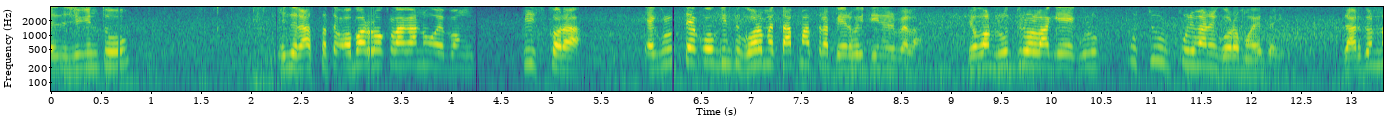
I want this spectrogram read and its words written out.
এদেশে কিন্তু এই যে রাস্তাতে ওভারলোক লাগানো এবং পিস করা এগুলোর থেকেও কিন্তু গরমের তাপমাত্রা বের হয় দিনের বেলা। যখন রুদ্র লাগে, এগুলো প্রচুর পরিমাণে গরম হয়ে যায়। যার জন্য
